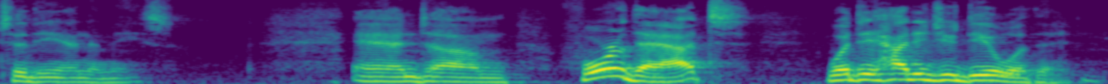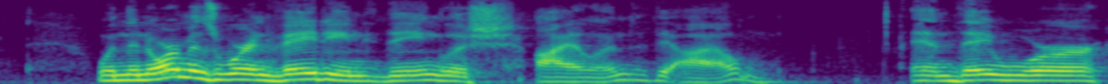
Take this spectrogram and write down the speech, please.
to the enemies. And um, for that, what did, how did you deal with it? When the Normans were invading the English island, the Isle, and they were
